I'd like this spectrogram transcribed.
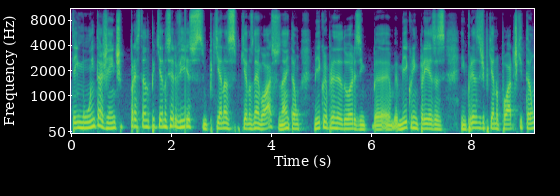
tem muita gente prestando pequenos serviços, pequenas, pequenos negócios, né? Então, microempreendedores, em- eh, microempresas, empresas de pequeno porte que estão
